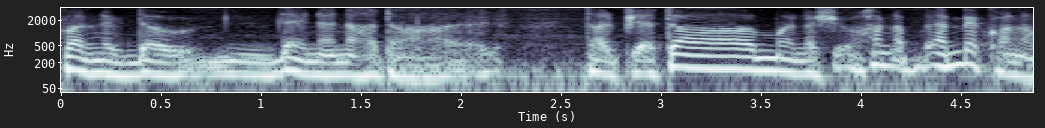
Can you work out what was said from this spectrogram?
Konna nibdew bdejna naħa tal-pjetà, hemmhekk konna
